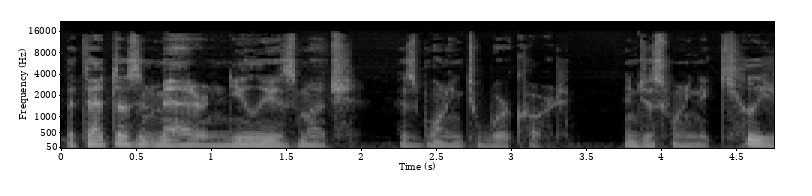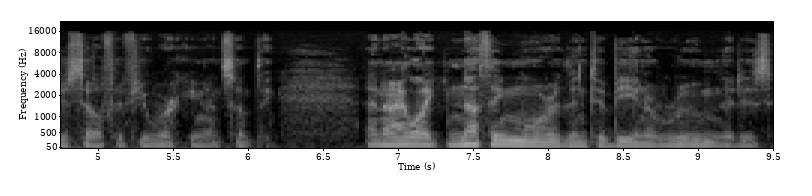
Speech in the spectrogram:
but that doesn't matter nearly as much as wanting to work hard and just wanting to kill yourself if you're working on something. And I like nothing more than to be in a room that is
